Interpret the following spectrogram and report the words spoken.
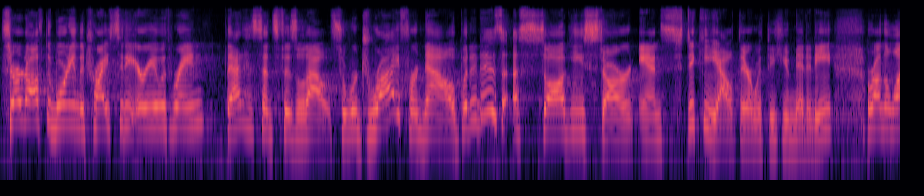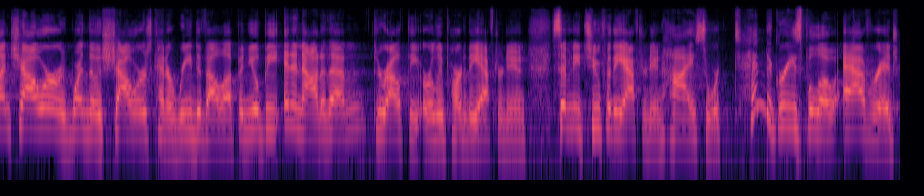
Start off the morning in the Tri-City area with rain. That has since fizzled out, so we're dry for now, but it is a soggy start and sticky out there with the humidity around the lunch hour or when those showers kind of redevelop and you'll be in and out of them throughout the early part of the afternoon. 72 for the afternoon high, so we're 10 degrees below average,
